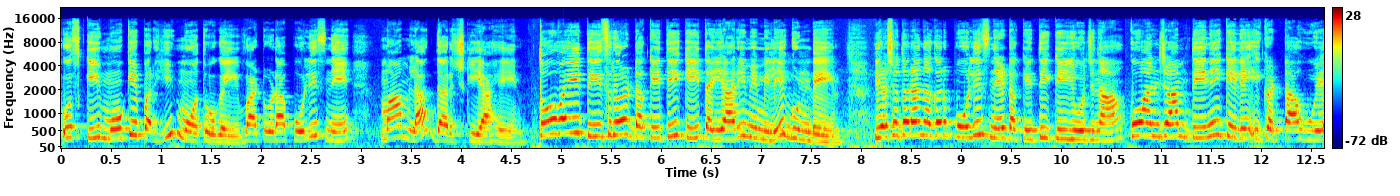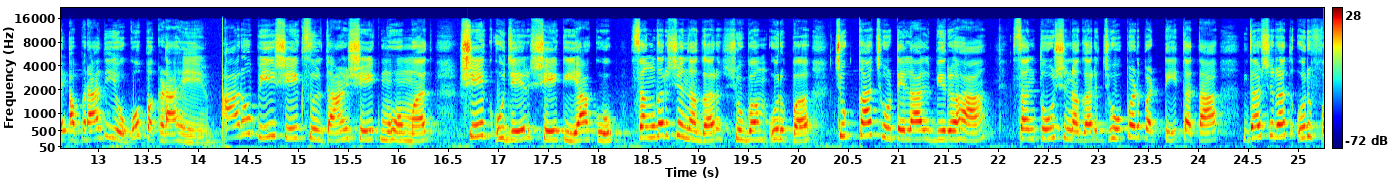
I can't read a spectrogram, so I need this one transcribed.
उसकी मौके पर ही मौत हो गई। वाटोड़ा पुलिस ने मामला दर्ज किया है। तो वही तीसरे और डकैती की तैयारी में मिले गुंडे। यशोधरा नगर पुलिस ने डकैती की योजना को अंजाम देने के लिए इकट्ठा हुए अपराधियों को पकड़ा है। आरोपी शेख सुल्तान शेख मोहम्मद, शेख उजेर, शेख याकूब, संघर्ष नगर, शुभम उर्फ़ चुक्का छोटेलाल बिरहा संतोष नगर, झोपड़पट्टी तथा दशरथ उर्फ़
